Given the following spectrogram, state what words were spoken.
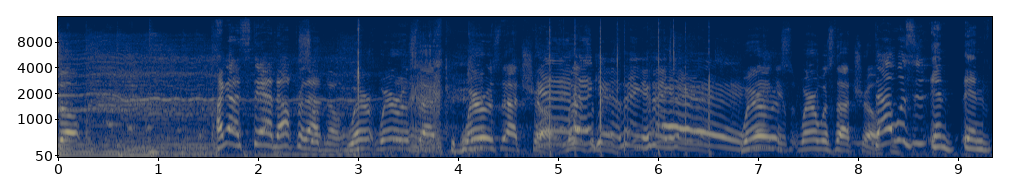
So I gotta stand up for that note. where where is that where is that show? Yeah, thank you, thank you, thank you, thank you. Where Thank is where was that show? That was in, in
